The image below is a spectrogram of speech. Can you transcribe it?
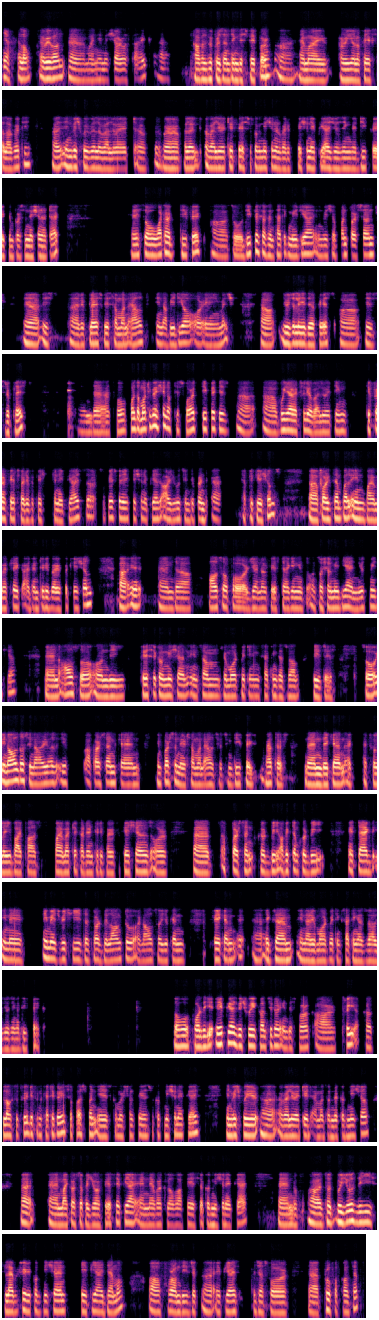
Yeah, hello everyone. Uh, my name is Shahroz Tariq. Uh, I will be presenting this paper, uh, Am I a Real or Fake Celebrity, uh, in which we will evaluate uh, evaluated face recognition and verification APIs using a deepfake impersonation attack. Okay, so what are deepfakes? Uh, so deepfakes are synthetic media in which a one person is replaced with someone else in a video or an image usually their face uh, is replaced. And uh, so for the motivation of this work, deepfake is uh, uh, we are actually evaluating different face verification APIs. Uh, so face verification APIs are used in different applications. for example, in biometric identity verification and also for general face tagging on social media and news media, and also on the face recognition in some remote meeting settings as well these days. So in all those scenarios, if a person can impersonate someone else using deepfake methods, then they can actually bypass biometric identity verifications or uh, a person could be, a victim could be uh, tagged in a image which he does not belong to. And also you can fake an uh, exam in a remote meeting setting as well using a deepfake. So for the APIs which we consider in this work are three, uh, belongs to three different categories. So first one is commercial face recognition APIs, in which we uh, evaluated Amazon Rekognition uh, and Microsoft Azure Face API and Naver Clova Face Recognition API. And uh, so we use the celebrity recognition API demo uh, from these uh, APIs just for proof of concept.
